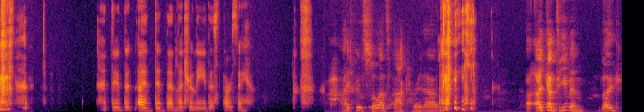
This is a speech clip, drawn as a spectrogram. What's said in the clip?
Dude, that I did that literally this Thursday. I feel so attacked right now. I, I can't even. Like,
